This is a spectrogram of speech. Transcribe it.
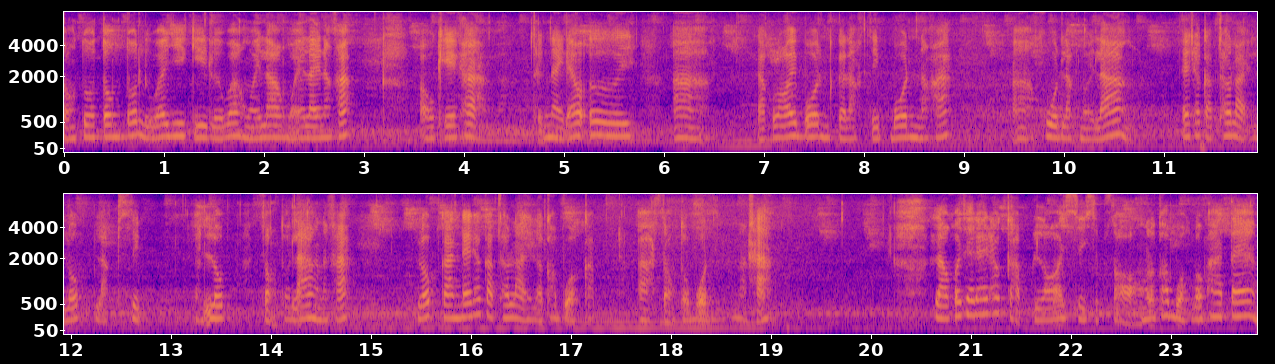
สองตัวตรงต้นหรือว่ายี่กีหรือว่าหวยลาวหวยอะไรนะคะ โอเคค่ะ ถึงไหนแล้วเอ่ยอ่า หลักร้อยบนกับหลักสิบบนนะคะคูณหลักหน่วยล่าง ได้เท่ากับเท่าไหร่ลบหลักสิบลบสองตัวล่างนะคะ ลบกันได้เท่ากับเท่าไหร่แล้วก็บวกกับสองตัวบนนะคะ เราก็จะได้เท่ากับ 142 แล้วก็บวกลบ 5 แต้ม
